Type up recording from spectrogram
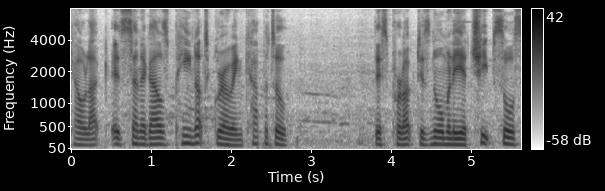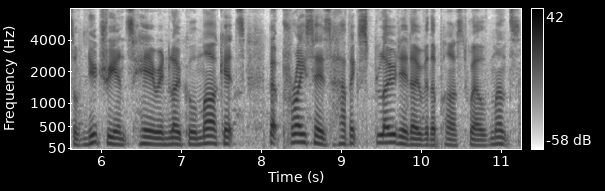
Kaolack is Senegal's peanut growing capital. This product is normally a cheap source of nutrients here in local markets, but prices have exploded over the past 12 months.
